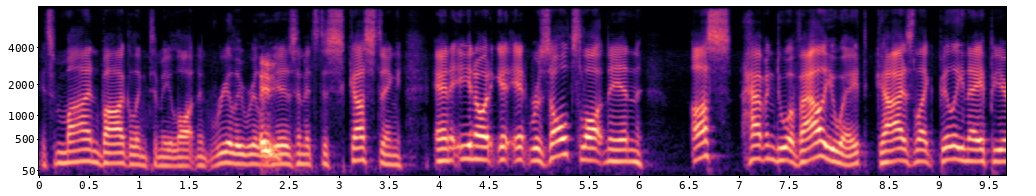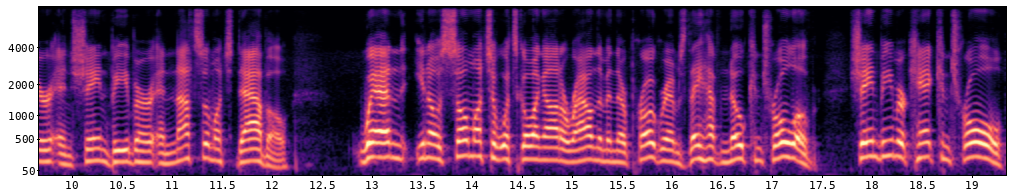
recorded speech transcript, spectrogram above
it's mind-boggling to me, Lawton. It really, really is, and it's disgusting. And you know, it, it, it results, Lawton, in us having to evaluate guys like Billy Napier and Shane Beamer and not so much Dabo, when you know so much of what's going on around them in their programs they have no control over. Shane Beamer can't control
